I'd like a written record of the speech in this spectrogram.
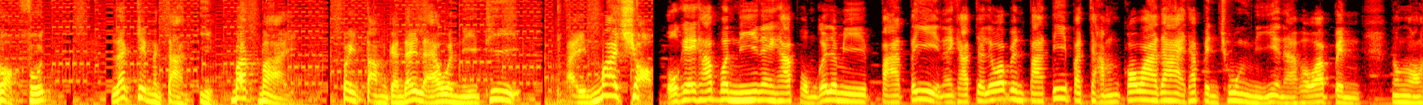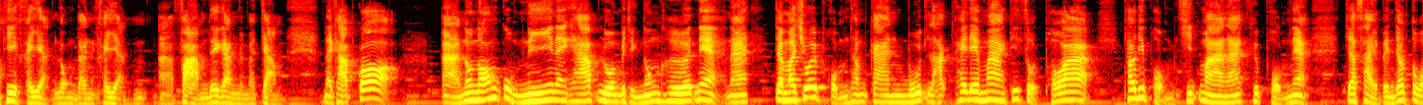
Rock Foot และเกมต่างๆ อีกมากมาย ไปตำกันได้แล้ววันนี้ที่ไอมาช็อปโอเคครับ วันนี้นะครับผมก็จะมีปาร์ตี้นะครับ จะเรียกว่าเป็นปาร์ตี้ประจำก็ว่าได้ถ้าเป็นช่วงนี้นะ เพราะว่าเป็นน้องๆที่ขยันลงดันขยันฟาร์มด้วยกันเป็นประจำนะครับ ก็น้องๆกลุ่มนี้นะครับ รวมไปถึงน้องเฮิร์ตเนี่ยนะ จะมาช่วยผมทำการบูตลักให้ได้มากที่สุด เพราะว่าเท่าที่ผมคิดมานะ คือผมเนี่ย จะใส่เป็นเจ้าตัว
